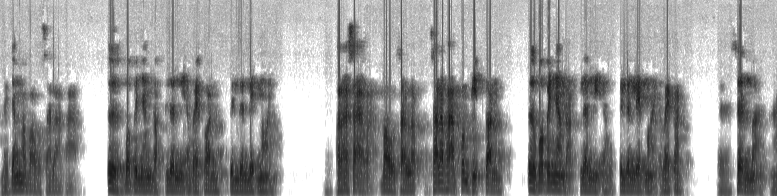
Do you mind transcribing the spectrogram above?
แล้วจังมาเบาสารภาพ เออว่าเป็นยังดอกเรื่องนี้เอาไว้ก่อนเป็นเรื่องเล็กน้อยพระราชาว่าเบาสารสารภาพความผิดก่อนเออว่าเป็นยังดอกเรื่องนี้เอาเป็นเรื่องเล็กน้อยเอาไว้ก่อนเออเส้นมาหา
